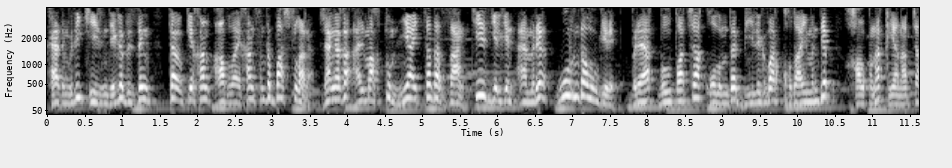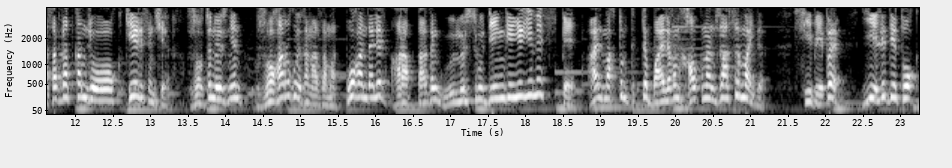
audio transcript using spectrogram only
кәдімгідей кезіндегі біздің тәуке хан абылай хан сынды басшылары. Жаңағы әл махтум не айтса да заң. Кез келген әмірі орындалу керек. Бірақ бұл патша қолымда билігі бар құдаймын деп халқына қиянат жасап жатқан жоқ. Керісінше жұртын өзінен жоғары қойған азамат. Оған дәлел арабтардың өмір сүру деңгейі емес пе? Әл махтум тіпті байлығын халқынан жасырмайды. Себебі елі де тоқ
